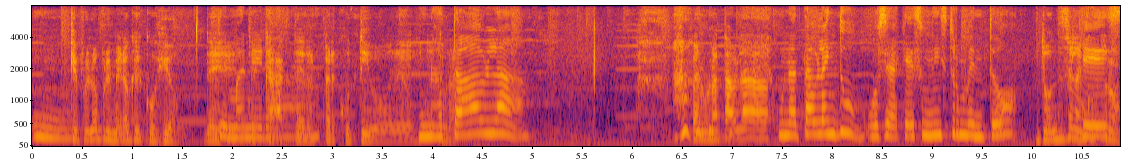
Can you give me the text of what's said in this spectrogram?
Mm, ¿Qué fue lo primero que cogió de, carácter percutivo? De, una tabla. Pero una tabla... una tabla hindú, o sea que es un instrumento... ¿Dónde se la encontró?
